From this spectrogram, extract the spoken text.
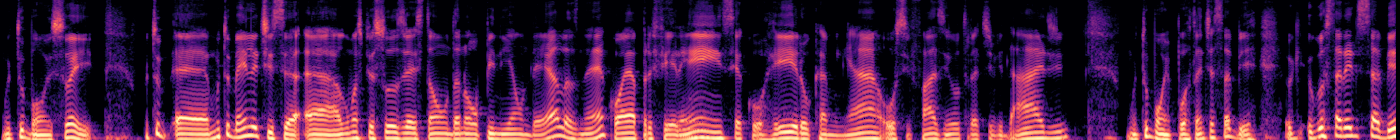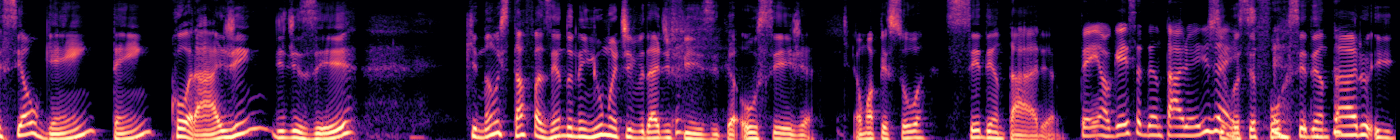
Muito bom, isso aí. Muito, é, muito bem, Letícia. É, algumas pessoas já estão dando a opinião delas, né? Qual é a preferência, correr ou caminhar, ou se fazem outra atividade. Muito bom, importante é saber. Eu, eu gostaria de saber se alguém tem coragem de dizer que não está fazendo nenhuma atividade física, ou seja, é uma pessoa sedentária. Tem alguém sedentário aí, gente? Se você for sedentário e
